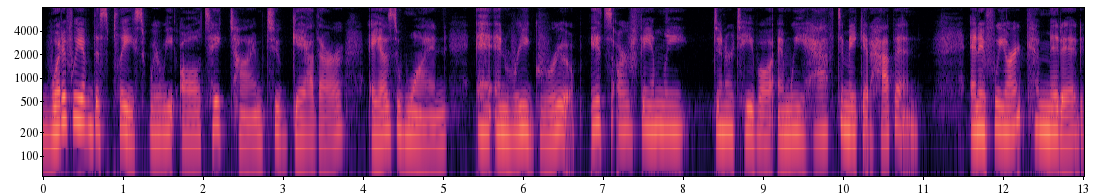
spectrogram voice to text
what if we have this place where we all take time to gather as one and, and, regroup? It's our family dinner table and we have to make it happen. And if we aren't committed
